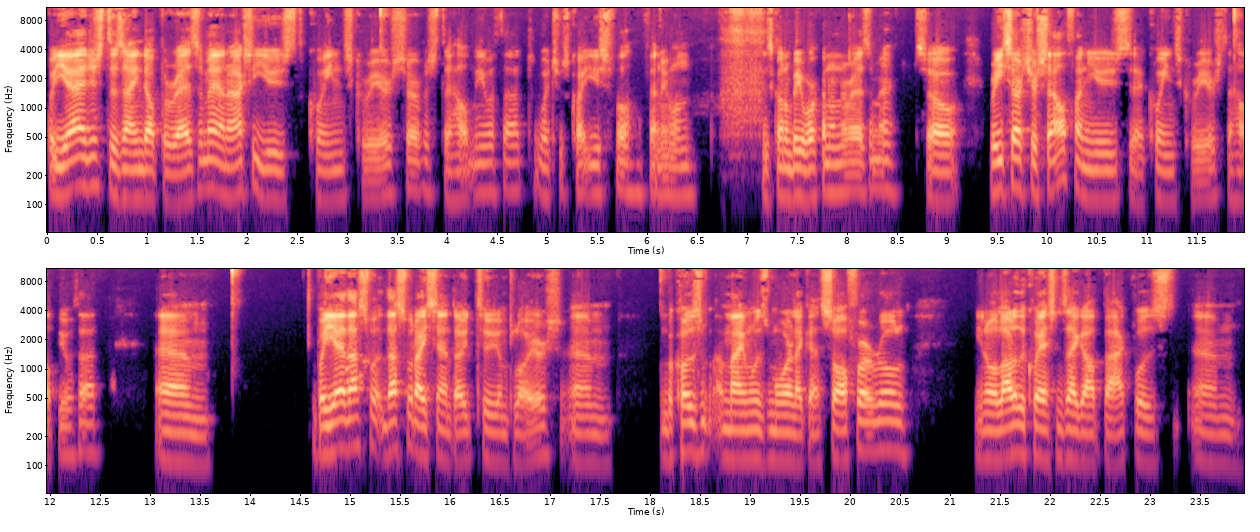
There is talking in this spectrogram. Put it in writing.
but yeah, I just designed up a resume and I actually used Queen's Career Service to help me with that, which was quite useful if anyone is going to be working on a resume. So research yourself and use uh, Queen's Careers to help you with that. Um, but yeah, that's what that's what I sent out to employers. Um, because mine was more like a software role, you know, a lot of the questions I got back was, um,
